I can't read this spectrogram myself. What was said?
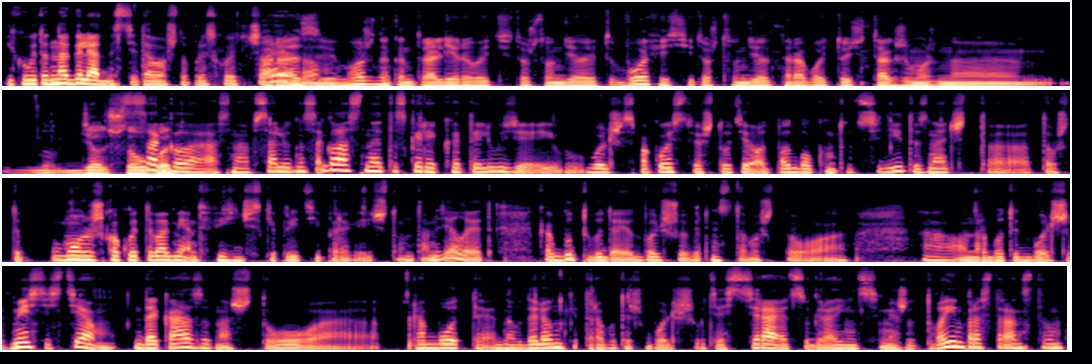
и какой-то наглядности того, что происходит с а человеком. А разве можно контролировать то, что он делает в офисе, и то, что он делает на работе? Точно так же можно ну, делать что согласна, угодно? Согласна, абсолютно согласна. Это скорее какая-то иллюзия и больше спокойствие, что у тебя вот под боком тут сидит, и значит а, то, что ты можешь в какой-то момент физически прийти и проверить, что он там делает, как будто бы дает большую уверенность того, что а, он работает больше. Вместе с тем доказано, что работая на удаленке, ты работаешь больше больше. У тебя стираются границы между твоим пространством,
